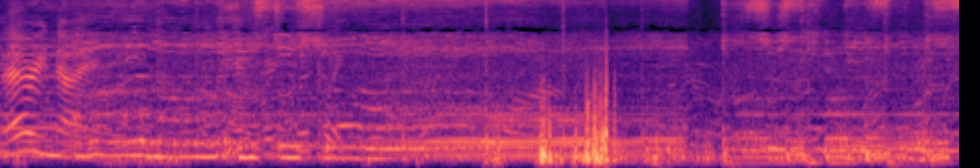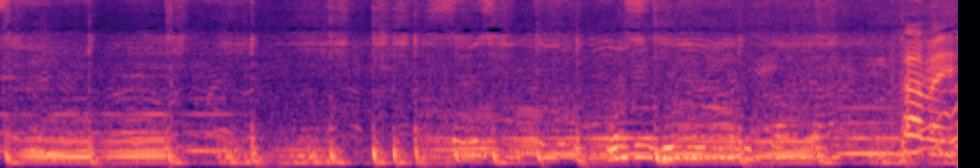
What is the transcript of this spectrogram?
Very nice. Working his way around the. Coming.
